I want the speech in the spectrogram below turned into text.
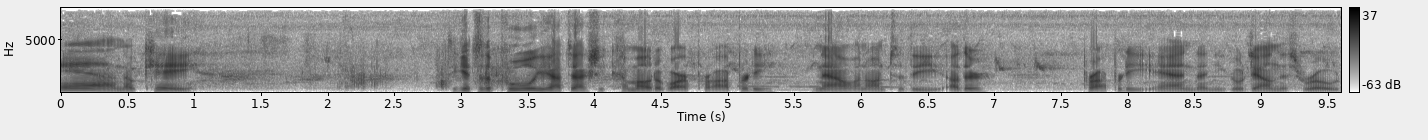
And, okay. To get to the pool, you have to actually come out of our property now and onto the other property, and then you go down this road.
